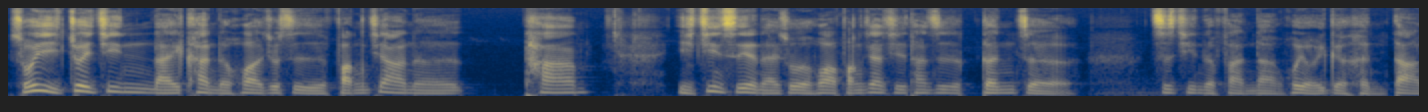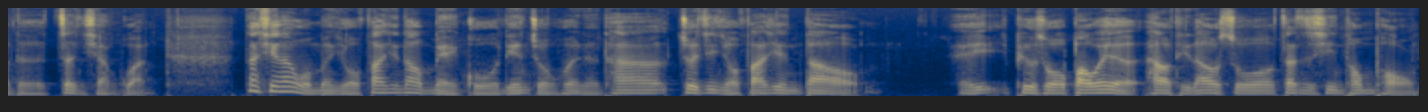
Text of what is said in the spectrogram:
所以最近来看的话，就是房价呢，它以近十年来说的话，房价其实它是跟着资金的泛滥，会有一个很大的正相关。那现在我们有发现到，美国联准会呢，它最近有发现到。诶，比如说鲍威尔，他有提到说暂时性通膨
